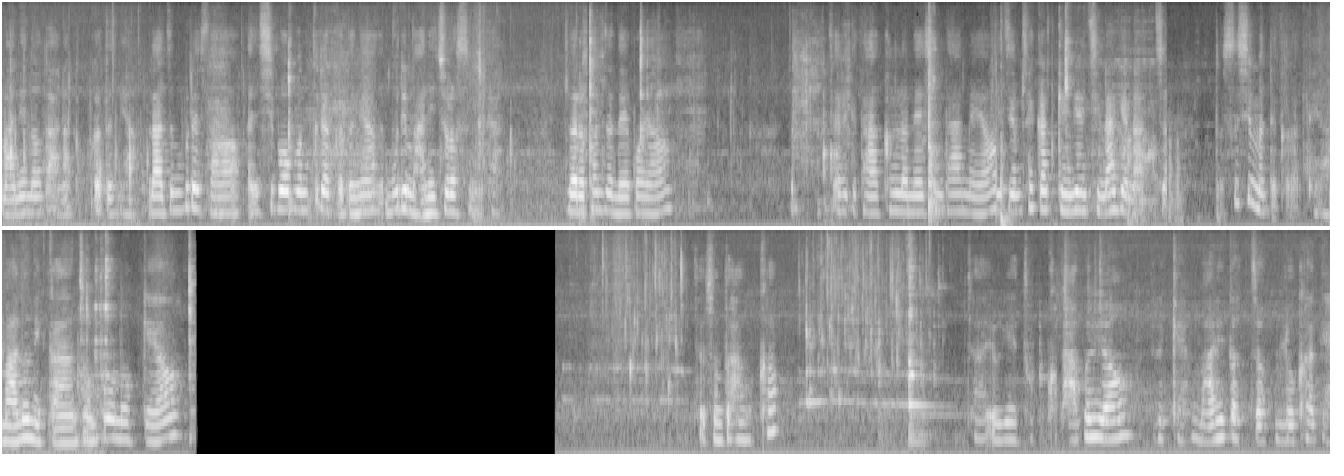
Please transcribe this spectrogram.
많이 넣어도 안 아깝거든요. 낮은 불에서 한 15분 끓였거든요. 물이 많이 줄었습니다. 이거를 건져내고요. 자, 이렇게 다 걸러내신 다음에요. 지금 색깔 굉장히 진하게 났죠. 또 쓰시면 될 것 같아요. 많으니까 좀 부어 놓을게요. 자, 정도 한 컵. 자, 여기에 두 컵. 밥을요, 이렇게 많이 떴죠, 불룩하게.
